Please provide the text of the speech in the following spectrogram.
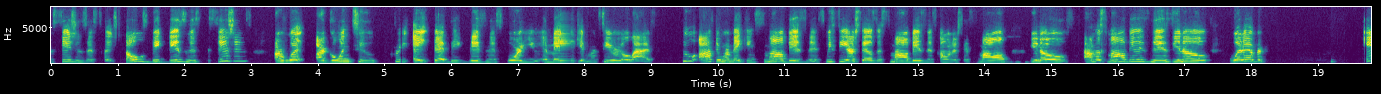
decisions as such. Those big business decisions are what are going to create that big business for you and make it materialize. Too often we're making small business. We see ourselves as small business owners, as small, you know, I'm a small business, you know, whatever. In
